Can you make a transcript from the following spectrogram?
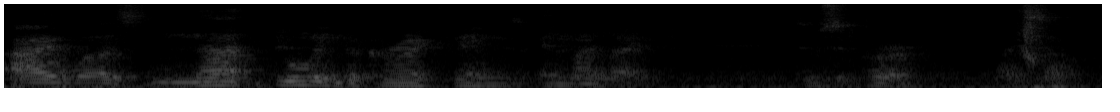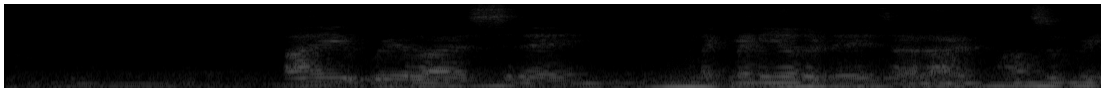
I was not doing the correct things in my life to support myself. I realize today, like many other days, that I possibly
